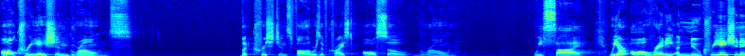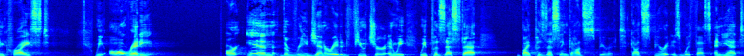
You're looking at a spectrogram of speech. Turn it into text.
All creation groans, but Christians, followers of Christ, also groan. We sigh. We are already a new creation in Christ. We already are in the regenerated future, and we, we possess that by possessing God's Spirit. God's Spirit is with us, and yet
